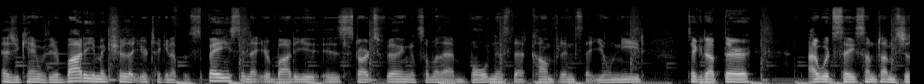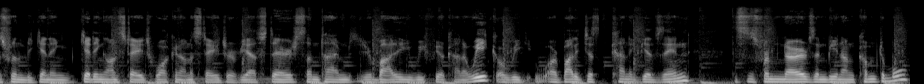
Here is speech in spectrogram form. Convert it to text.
as you can with your body. Make sure that you're taking up the space and that your body is starts feeling some of that boldness, that confidence that you'll need. Take it up there. I would say sometimes just from the beginning, getting on stage, walking on a stage, or if you have stairs, sometimes your body we feel kind of weak, or we our body just kind of gives in. This is from nerves and being uncomfortable.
